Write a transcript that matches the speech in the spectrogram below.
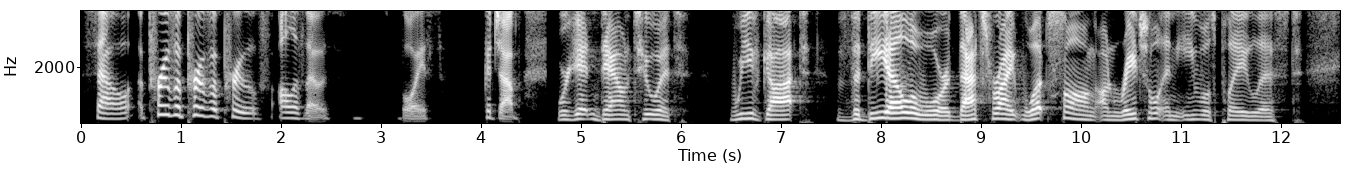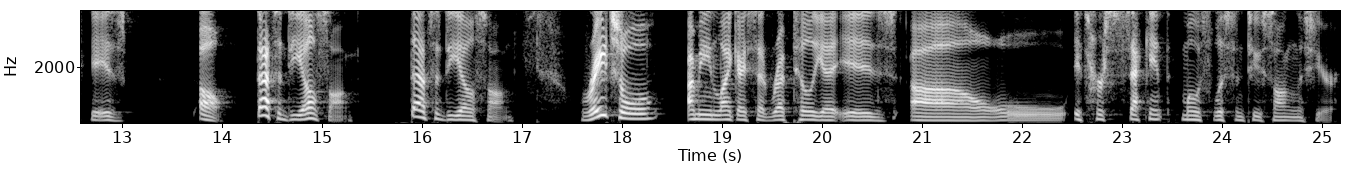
So approve, approve, approve. All of those boys. Good job. We're getting down to it. We've got the DL award. That's right. What song on Rachel and Evil's playlist is Oh, that's a DL song. That's a DL song. Rachel, I mean, like I said, Reptilia is uh it's her second most listened to song this year.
